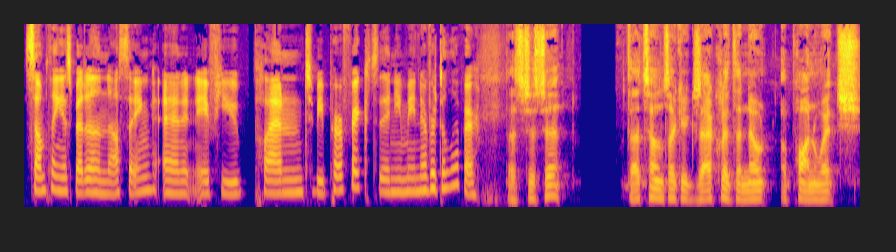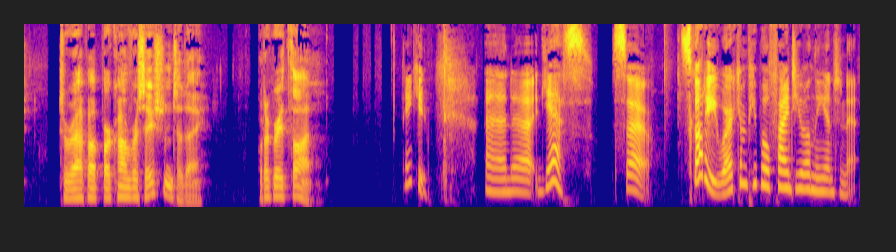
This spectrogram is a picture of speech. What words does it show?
something is better than nothing. And if you plan to be perfect, then you may never deliver. That's just it. That sounds like exactly the note upon which to wrap up our conversation today. What a great thought. Thank you. And uh, yes, so Scotty, where can people find you on the internet?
